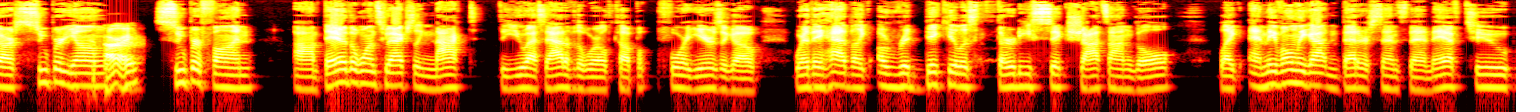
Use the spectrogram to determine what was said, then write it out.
are super young, all right, super fun. Um, they're the ones who actually knocked the U.S. out of the World Cup four years ago, where they had like a ridiculous 36 shots on goal. Like, and they've only gotten better since then. They have two,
